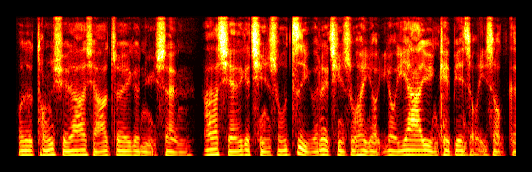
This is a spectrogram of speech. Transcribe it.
我的同学他想要追一个女生，然后他写了一个情书，自以为那个情书很有有押韵，可以变成一首歌。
